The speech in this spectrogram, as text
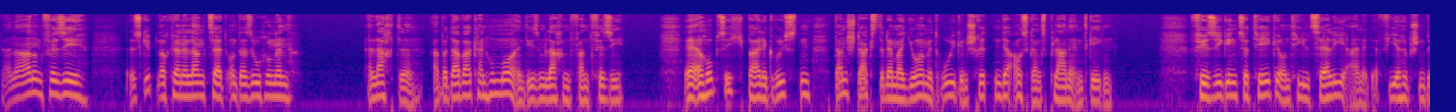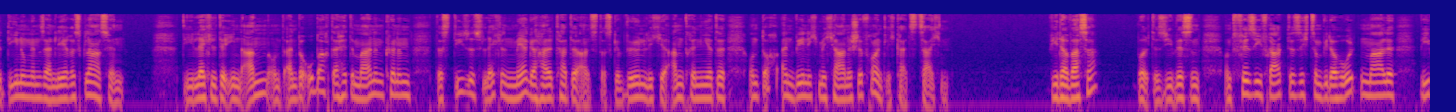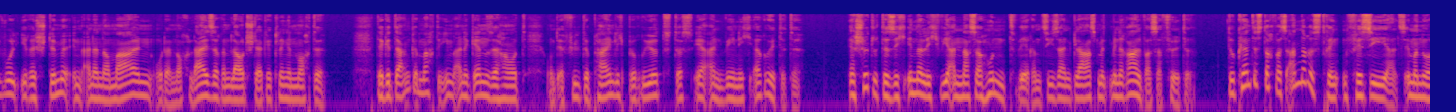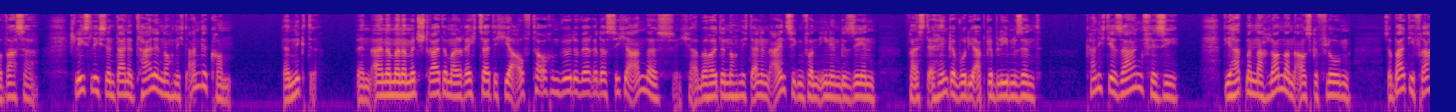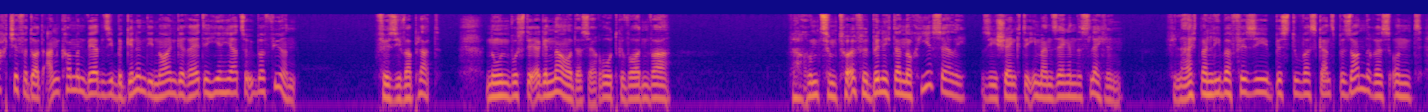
Keine Ahnung für Sie. Es gibt noch keine Langzeituntersuchungen. Er lachte, aber da war kein Humor in diesem Lachen, fand Fizzy. Er erhob sich, beide grüßten, dann stackste der Major mit ruhigen Schritten der Ausgangsplane entgegen. Fizzy ging zur Theke und hielt Sally, eine der vier hübschen Bedienungen, sein leeres Glas hin. Die lächelte ihn an, und ein Beobachter hätte meinen können, dass dieses Lächeln mehr Gehalt hatte als das gewöhnliche, antrainierte und doch ein wenig mechanische Freundlichkeitszeichen. Wieder Wasser? wollte sie wissen, und Fizzy fragte sich zum wiederholten Male, wie wohl ihre Stimme in einer normalen oder noch leiseren Lautstärke klingen mochte. Der Gedanke machte ihm eine Gänsehaut, und er fühlte peinlich berührt, dass er ein wenig errötete. Er schüttelte sich innerlich wie ein nasser Hund, während sie sein Glas mit Mineralwasser füllte. Du könntest doch was anderes trinken, Fizzy, als immer nur Wasser. Schließlich sind deine Teile noch nicht angekommen. Er nickte. Wenn einer meiner Mitstreiter mal rechtzeitig hier auftauchen würde, wäre das sicher anders. Ich habe heute noch nicht einen einzigen von ihnen gesehen. Weiß der Henker, wo die abgeblieben sind? Kann ich dir sagen, Fizzy? Die hat man nach London ausgeflogen. Sobald die Frachtschiffe dort ankommen, werden sie beginnen, die neuen Geräte hierher zu überführen. Fizzy war platt. Nun wusste er genau, dass er rot geworden war. Warum zum Teufel bin ich dann noch hier, Sally? Sie schenkte ihm ein sengendes Lächeln. Vielleicht, mein lieber Fizzy, bist du was ganz Besonderes und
